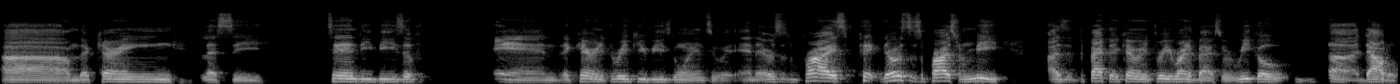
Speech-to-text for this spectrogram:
Um, they're carrying let's see, ten DBs of, and they're carrying three QBs going into it. And there was a surprise pick. There was a surprise for me as the fact they're carrying three running backs with Rico uh, Dowdle.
